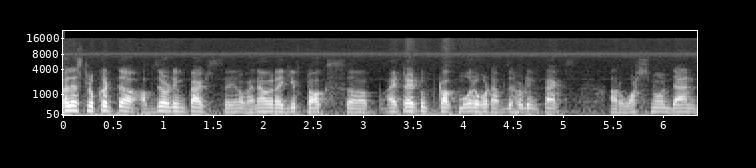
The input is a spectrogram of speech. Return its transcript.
Well, let's look at the observed impacts. You know, whenever I give talks, uh, I try to talk more about observed impacts or what's known than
